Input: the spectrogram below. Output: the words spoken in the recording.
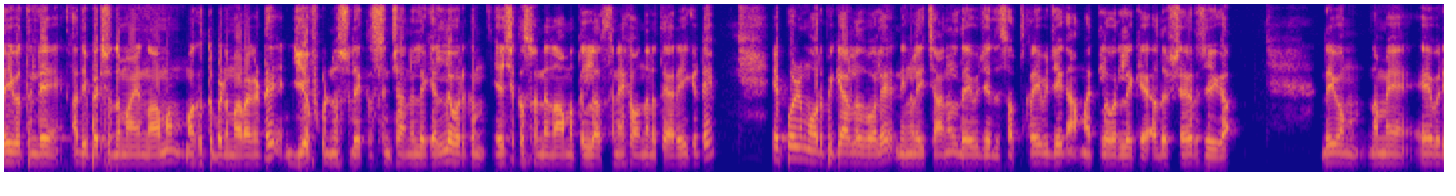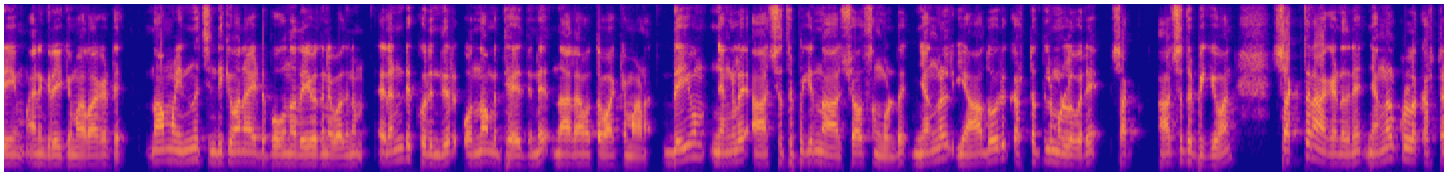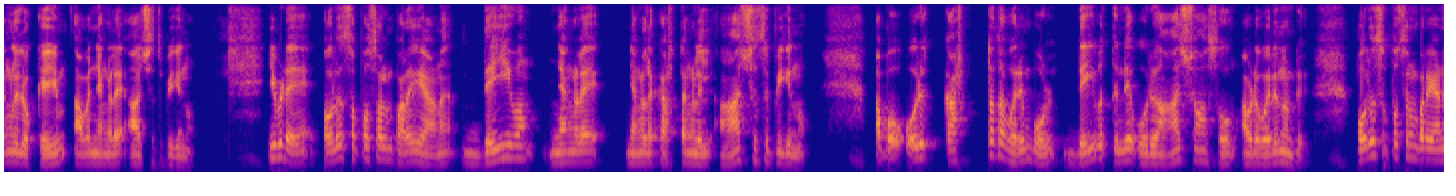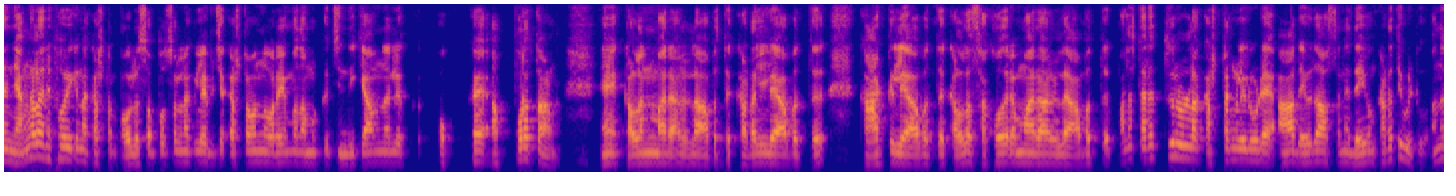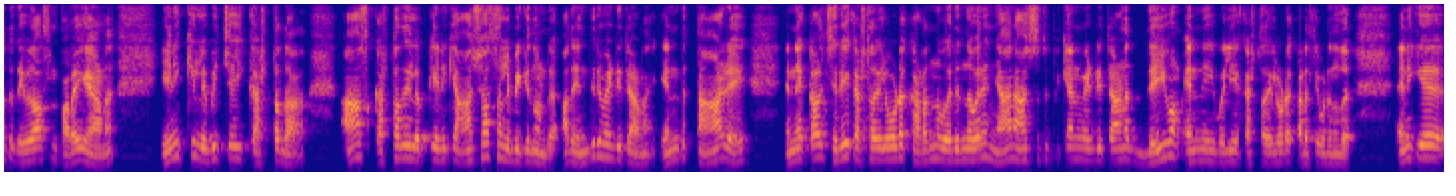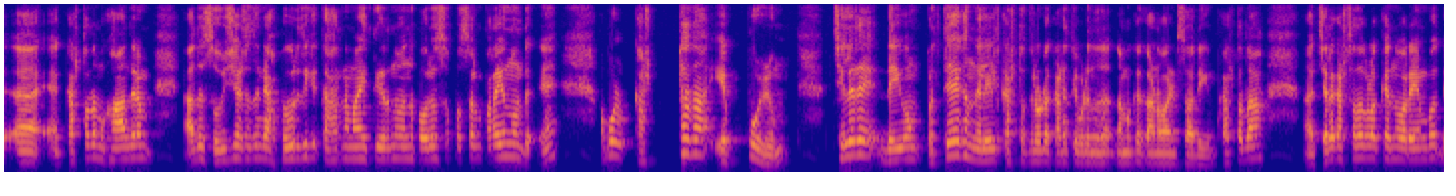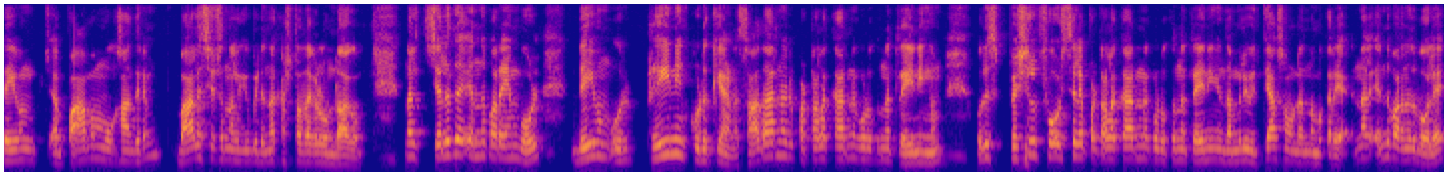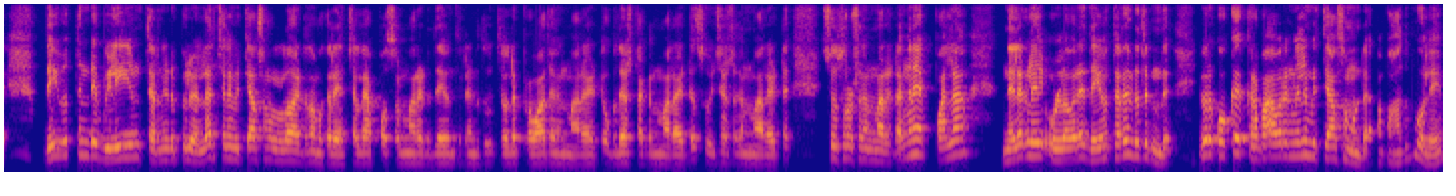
ദൈവത്തിന്റെ അതിപരിശുദ്ധമായ നാമം മഹത്വപ്പെടുമാറാകട്ടെ. G F good news day Christian ചാനലിലേക്ക് എല്ലാവർക്കും യേശുക്രിസ്തുവിന്റെ നാമത്തിൽ സ്നേഹവന്ദനത്തെ അറിയിക്കട്ടെ. എപ്പോഴും ഓർപ്പിക്കാറുള്ളത് പോലെ നിങ്ങൾ ഈ ചാനൽ ദയവ് ചെയ്ത് സബ്സ്ക്രൈബ് ചെയ്യുക മറ്റുള്ളവരിലേക്ക് അത് ഷെയർ ചെയ്യുക. ദൈവം നമ്മെ ഏവരെയും അനുഗ്രഹിക്കുമാറാകട്ടെ. നാം ഇന്ന് ചിന്തിക്കുവാനായിട്ട് പോകുന്ന ദൈവത്തിന്റെ വചനം രണ്ട് കുരിന്തിർ ഒന്നാം അധ്യായത്തിന്റെ നാലാമത്തെ വാക്യമാണ്. ദൈവം ഞങ്ങളെ ആശ്വസിപ്പിക്കുന്ന ആശ്വാസം കൊണ്ട് ഞങ്ങൾ യാതൊരു കഷ്ടത്തിലുമുള്ളവരെ ആശ്വസിപ്പിക്കുവാൻ ശക്തനാകേണ്ടതിന് ഞങ്ങൾക്കുള്ള കഷ്ടങ്ങളിലൊക്കെയും അവൻ ഞങ്ങളെ ആശ്വസിപ്പിക്കുന്നു. ഇവിടെ പൗലോസ് അപ്പോസ്തലൻ പറയുകയാണ് ദൈവം ഞങ്ങളെ ഞങ്ങളുടെ കഷ്ടങ്ങളിൽ ആശ്വസിപ്പിക്കുന്നു. അപ്പോൾ ഒരു കഷ്ടത വരുമ്പോൾ ദൈവത്തിന്റെ ഒരു ആശ്വാസവും അവിടെ വരുന്നുണ്ട്. പൗലോസ് അപ്പോസ്തലൻ പറയാണ് ഞങ്ങൾ അനുഭവിക്കുന്ന കഷ്ടം. പൗലോസ് അപ്പോസ്തലനൊക്കെ ലഭിച്ച കഷ്ടം എന്ന് പറയുമ്പോൾ നമുക്ക് ചിന്തിക്കാവുന്നതിൽ ഒക്കെ അപ്പുറത്താണ്. കള്ളന്മാരാലുള്ള ആപത്ത് കടലിലെ ആപത്ത് കാട്ടിലെ ആപത്ത് കള്ള സഹോദരന്മാരാലുള്ള ആപത്ത് പല തരത്തിലുള്ള കഷ്ടങ്ങളിലൂടെ ആ ദേവദാസനെ ദൈവം കടത്തിവിട്ടു. എന്നിട്ട് ദേവദാസൻ പറയുകയാണ് എനിക്ക് ലഭിച്ച ഈ കഷ്ടത ആ കഷ്ടതയിലൊക്കെ എനിക്ക് ആശ്വാസം ലഭിക്കുന്നുണ്ട്. അത് എന്തിനു വേണ്ടിയിട്ടാണ്? എന്റെ താഴെ എന്നേക്കാൾ ചെറിയ കഷ്ടതയിലൂടെ കടന്നു വരുന്നവരെ ഞാൻ ആശ്വസിപ്പിക്കാൻ വേണ്ടിയിട്ടാണ് ദൈവം എന്നെ ഈ വലിയ കഷ്ടതയിലൂടെ കടത്തിവിടുന്നത്. എനിക്ക് കഷ്ടത മുഖാന്തരം അത് സുവിശേഷത്തിന്റെ അഭിവൃദ്ധിക്ക് കാരണമായി തീർന്നു എന്ന് പൗലോസ് പുസ്തകം പറയുന്നുണ്ട്. അപ്പോൾ കഷ്ടത എപ്പോഴും ചിലരെ ദൈവം പ്രത്യേക നിലയിൽ കഷ്ടത്തിലൂടെ കടത്തിവിടുന്നത് നമുക്ക് കാണുവാനായിട്ട് സാധിക്കും. കഷ്ടത ചില കഷ്ടതകളൊക്കെ എന്ന് പറയുമ്പോൾ ദൈവം പാപം മുഖാന്തരം ബാലശിക്ഷ നൽകി വിടുന്ന കഷ്ടതകൾ ഉണ്ടാകും. എന്നാൽ ചിലത് എന്ന് പറയുമ്പോൾ ദൈവം ഒരു ട്രെയിനിങ് കൊടുക്കുകയാണ്. സാധാരണ ഒരു പട്ടാളക്കാരന് കൊടുക്കുന്ന ട്രെയിനിങ്ങും ഒരു സ്പെഷ്യൽ ഫോഴ്സിലെ പട്ടാളക്കാരന് കൊടുക്കുന്ന ട്രെയിനിങ്ങും തമ്മിൽ വ്യത്യാസമുണ്ടെന്ന് നമുക്കറിയാം. എന്നാൽ എന്ന് പറഞ്ഞതുപോലെ ദൈവത്തിന്റെ വിളിയും തെരഞ്ഞെടുപ്പിലും എല്ലാം ചില വ്യത്യാസങ്ങളുള്ളതായിട്ട് നമുക്കറിയാം. ചിലരെ അപ്പോസ്റ്റന്മാരായിട്ട് ദൈവം തിരഞ്ഞെടുത്തു ചിലരെ പ്രവാചകന്മാരായിട്ട് ഉപദേഷ്ടാക്കന്മാരായിട്ട് സുവിശേഷകന്മാരായിട്ട് ശുശ്രൂഷകന്മാരായിട്ട് അങ്ങനെ പല നിലകളിൽ ഉള്ളവരെ ദൈവം തെരഞ്ഞെടുത്തിട്ടുണ്ട്. ഇവർക്കൊക്കെ കൃപാവരങ്ങളിലും വ്യത്യാസമുണ്ട്. അപ്പോൾ അതുപോലെ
